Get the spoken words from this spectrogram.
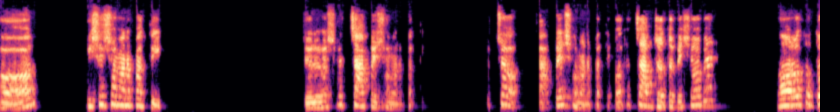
ভর কিসের সমানুপাতিক? জলীয় বাষ্পের চাপের বুঝছ? চাপের অর্থাৎ চাপ যত বেশি হবে ভরও তত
